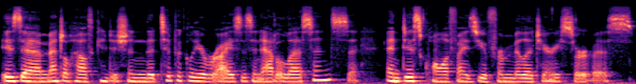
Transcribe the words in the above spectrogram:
is a mental health condition that typically arises in adolescence and disqualifies you from military service.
